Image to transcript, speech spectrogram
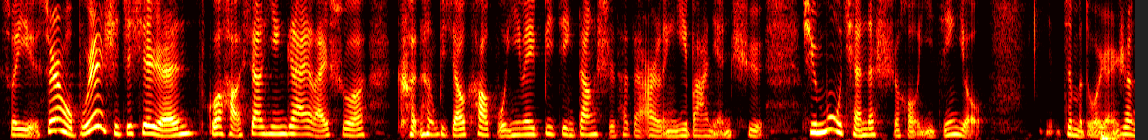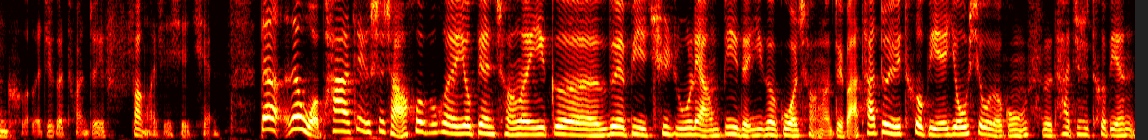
所以虽然我不认识这些人，不过好像应该来说可能比较靠谱，因为毕竟当时他在二零一八年去去目前的时候已经有。这么多人认可了这个团队，放了这些钱，但那我怕这个市场会不会又变成了一个劣币驱逐良币的一个过程了，对吧？它对于特别优秀的公司，它就是特别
